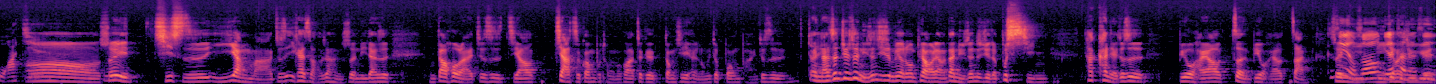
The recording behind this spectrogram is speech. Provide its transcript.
瓦解。哦，所以其实一样嘛，就是一开始好像很顺利，但是你到后来就是只要价值观不同的话，这个东西很容易就崩盘。就是，哎、对男生觉得女生其实没有那么漂亮，但女生就觉得不行，她看起来就是比我还要正，比我还要赞，可是有时候也可能是，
